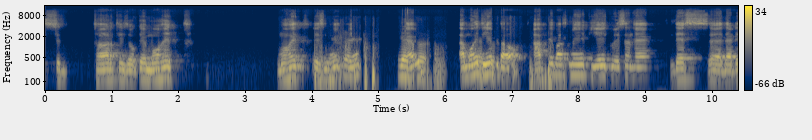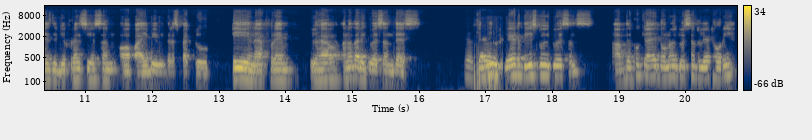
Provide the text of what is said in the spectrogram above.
Siddharth is okay Mohit Mohit is. अब मोहित ये बताओ आपके पास में एक ये इक्वेशन है this uh, that is the differentiation of IB with respect to T in F frame you have another equation this Yes, can sir. you relate these two equations आप देखो क्या ये दोनों इक्वेशन रिलेट हो रही हैं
